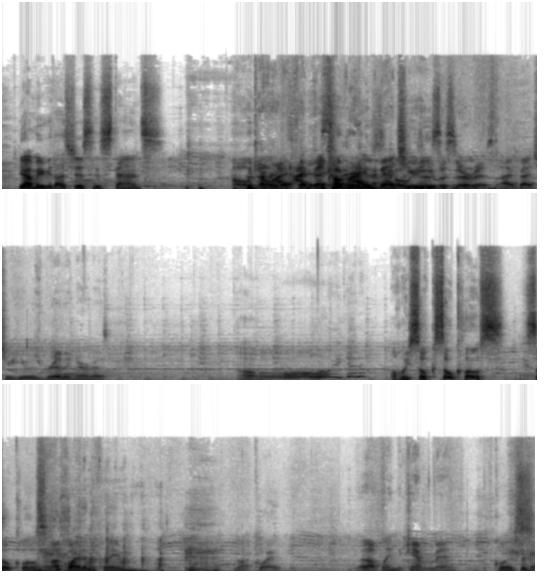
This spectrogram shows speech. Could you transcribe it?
yeah, maybe that's just his stance. Oh no! I, I bet, Covering I bet you he was suspense. nervous. I bet you he was really nervous. Oh, we get him. Oh, he's so so close. He's so close. Not quite in the frame. Not quite. I'll blame the cameraman. Of course.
